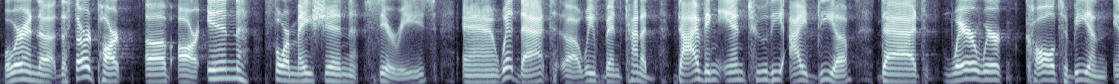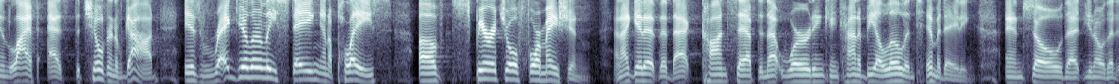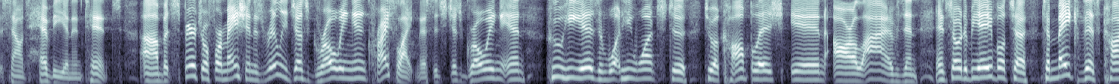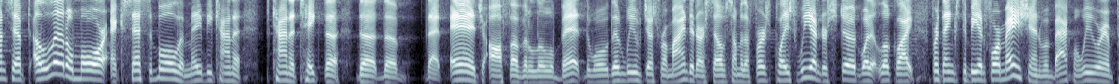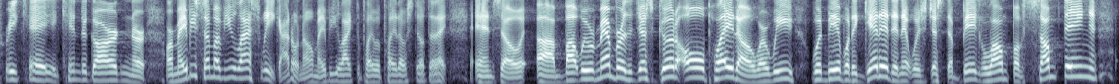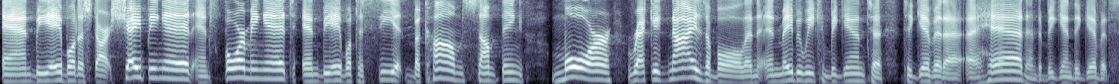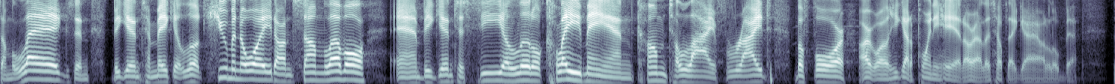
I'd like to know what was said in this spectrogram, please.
Well, we're in the, the third part of our In Formation series. And with that, uh, we've been kind of diving into the idea that where we're called to be in, in life as the children of God is regularly staying in a place of spiritual formation. And I get it that that concept and that wording can kind of be a little intimidating. And so that, you know, that it sounds heavy and intense. Uh, but spiritual formation is really just growing in Christ likeness, it's just growing in who he is and what he wants to, to accomplish in our lives. And, and so to be able to, to make this concept a little more accessible and maybe kind of kind of take the, the, the that edge off of it a little bit, well, then we've just reminded ourselves some of the first place we understood what it looked like for things to be in formation when back when we were in pre-K and kindergarten, or or maybe some of you last week. I don't know. Maybe you like to play with Play-Doh still today. And so, um, but we remember the just good old Play-Doh where we would be able to get it and it was just a big lump of something and be able to start shaping it and forming it and be able to see it become something more recognizable. And, and maybe we can begin to, to give it a, a head and to begin to give it some legs and begin to make it look humanoid on some level and begin to see a little clay man come to life right before. Our well he got a pointy head. All right let's help that guy out a little bit.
